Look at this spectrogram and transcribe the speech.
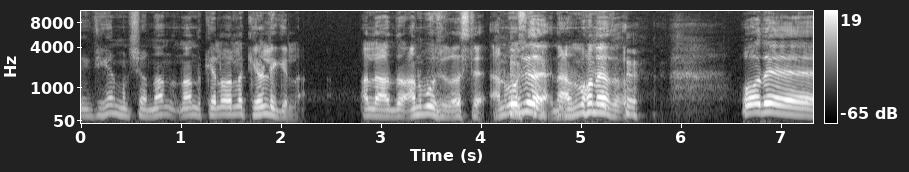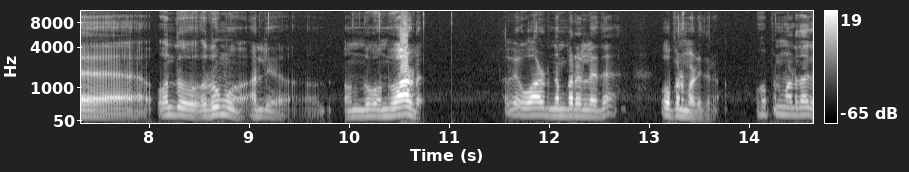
ಇದು ಏನು ಮನುಷ್ಯ? ನಾನು ನಾನು ಕೆಲವೆಲ್ಲ ಕೇಳಲಿಕ್ಕಿಲ್ಲ. ಅಲ್ಲ, ಅದು ಅನುಭವಿಸಿದ್ದು ಅಷ್ಟೇ. ಅನುಭವಿಸಿದೆ ನಾನು ಅನುಭವನೇ ಅದು. ಹೋದೆ ಒಂದು ರೂಮು ಅಲ್ಲಿ, ಒಂದು ಒಂದು ವಾರ್ಡ್. ಅಲ್ಲಿ ವಾರ್ಡ್ ನಂಬರೆಲ್ಲ ಇದೆ. ಓಪನ್ ಮಾಡಿದರು. ಓಪನ್ ಮಾಡಿದಾಗ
